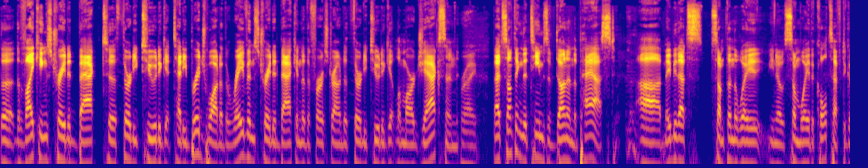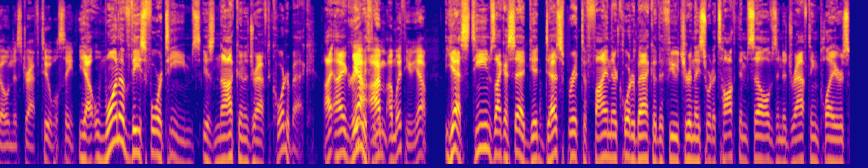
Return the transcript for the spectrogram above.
The, the Vikings traded back to 32 to get Teddy Bridgewater. The Ravens traded back into the first round to 32 to get Lamar Jackson. Right. That's something that teams have done in the past. Uh, maybe that's something the way you know some way the Colts have to go in this draft too. We'll see. Yeah, one of these four teams is not going to draft a quarterback. I, I agree yeah, with you. I'm I'm with you. Yeah. Yes, teams, like I said, get desperate to find their quarterback of the future, and they sort of talk themselves into drafting players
